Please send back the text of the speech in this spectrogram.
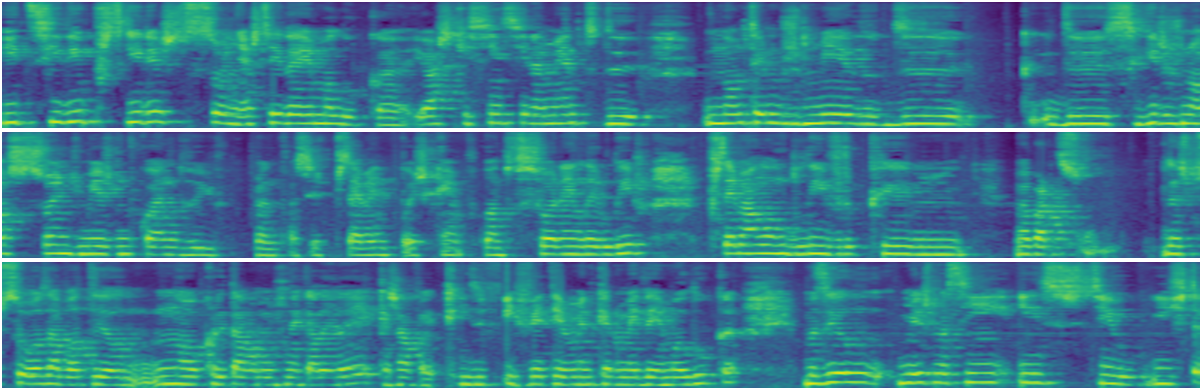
e decidiu perseguir este sonho, esta ideia maluca. Eu acho que esse ensinamento de não termos medo de, de seguir os nossos sonhos, mesmo quando. Pronto, vocês percebem depois, quando forem ler o livro, percebem ao longo do livro que hum, a maior parte das pessoas à volta dele não acreditavam muito naquela ideia, que achava que efetivamente que era uma ideia maluca, mas ele mesmo assim insistiu. E isto,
